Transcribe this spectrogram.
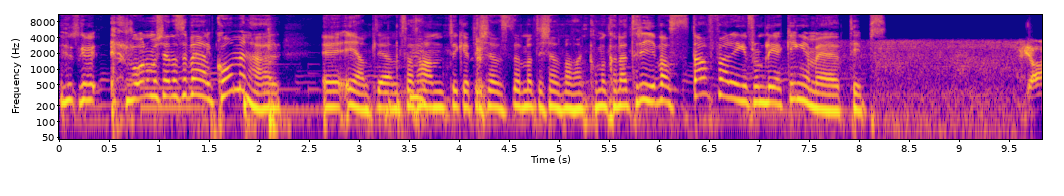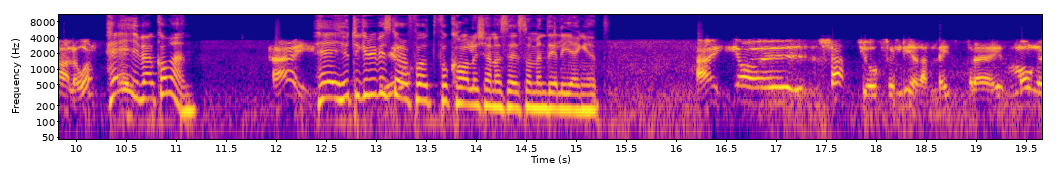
hur ska vi få honom att känna sig välkommen här eh, egentligen så att han tycker att det känns som att det känns som att han kommer kunna trivas. Staffan ringer från Blekinge med ett tips. Ja, hallå? Hej, välkommen! Hej! Hej, hur tycker du vi ska göra för att få Karl att känna sig som en del i gänget? Nej, jag eh, satt ju och funderade lite på det. Många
